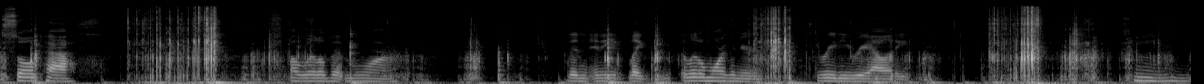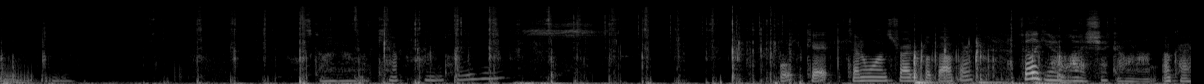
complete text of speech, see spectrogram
soul path a little bit more than any, like a little more than your 3D reality. Hmm. What's going on with Capricorn, please? Okay, Ten of Wands try to flip out there. I feel like you got a lot of shit going on. Okay.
